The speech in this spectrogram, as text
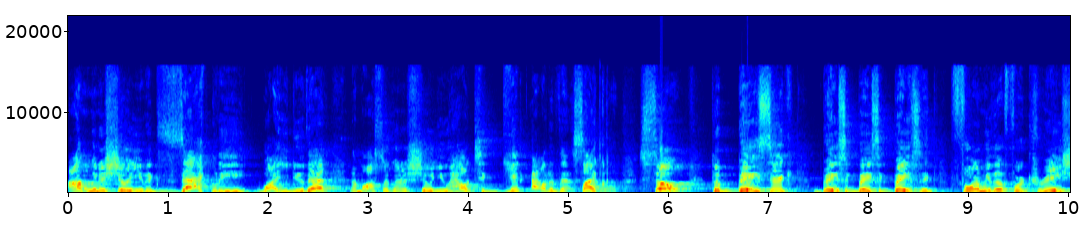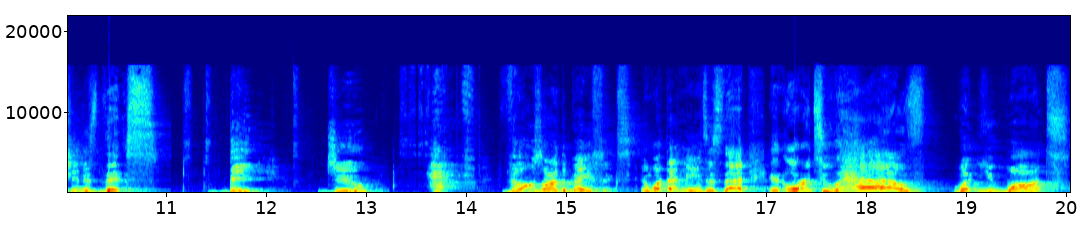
I'm going to show you exactly why you do that. And I'm also going to show you how to get out of that cycle. So, the basic, basic, basic, basic formula for creation is this be, do, have. Those are the basics. And what that means is that in order to have what you want,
